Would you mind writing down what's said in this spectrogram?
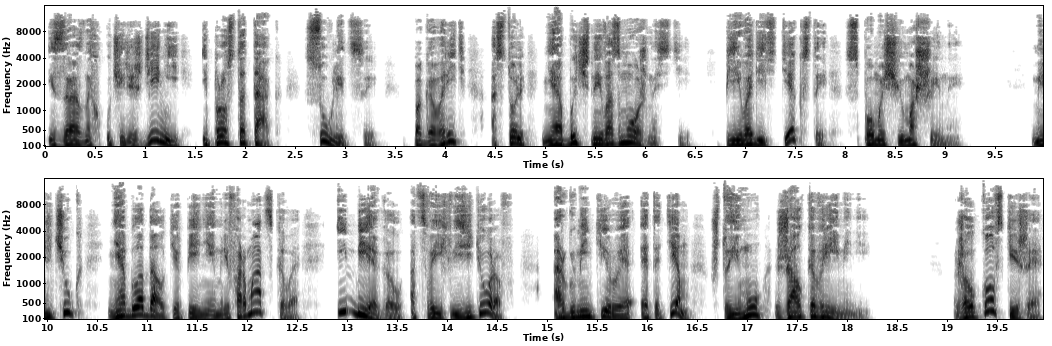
из разных учреждений и просто так, с улицы, поговорить о столь необычной возможности переводить тексты с помощью машины. Мельчук не обладал терпением реформатского и бегал от своих визитеров, аргументируя это тем, что ему жалко времени. Жолковский же,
